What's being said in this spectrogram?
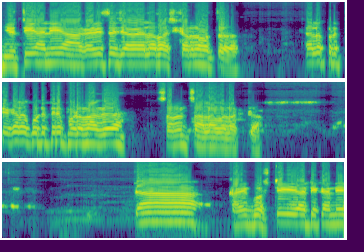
युती आणि आघाडीचं ज्या वेळेला राजकारण होतं त्याला प्रत्येकाला कुठेतरी पुढे मागं सरून चालावं लागतं. त्या काही गोष्टी या ठिकाणी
